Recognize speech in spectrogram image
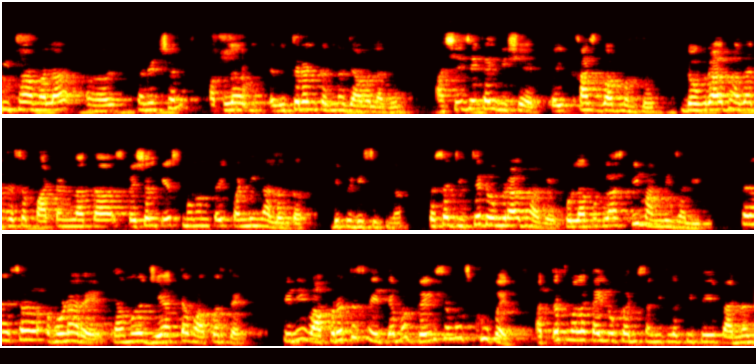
तिथं आम्हाला कनेक्शन आपलं वितरण करणं द्यावं लागेल. असे जे काही विषय आहेत काही खास बाब म्हणतो. डोंगराळ भागात जसं पाटणला आता स्पेशल केस म्हणून काही फंडिंग आलं होतं डीपीडीसीतनं तसं जिथे डोंगराळ भाग आहे कोल्हापूरला ती मागणी झाली. तर असं होणार आहे. त्यामुळे जे आता वापरत आहे त्यांनी वापरतच नाही त्यामुळे गैरसमज खूप आहेत. आत्ताच मला काही लोकांनी सांगितलं की ते पॅनल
